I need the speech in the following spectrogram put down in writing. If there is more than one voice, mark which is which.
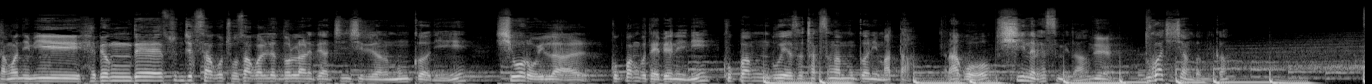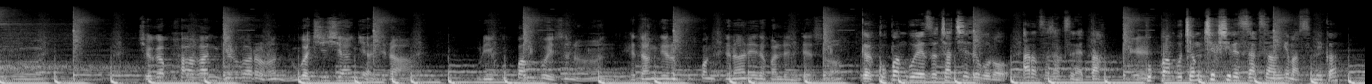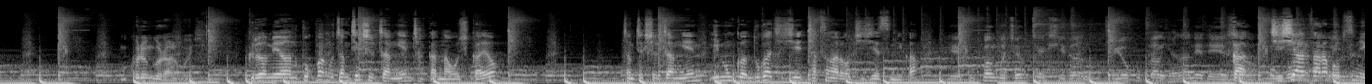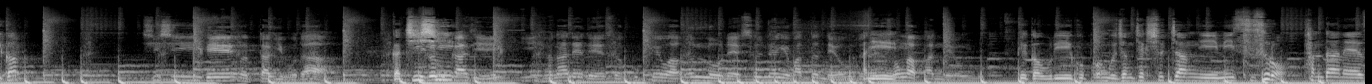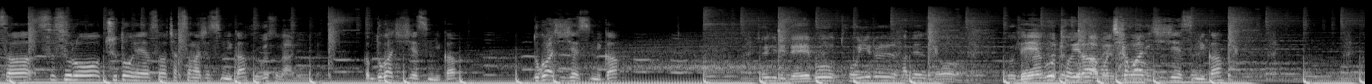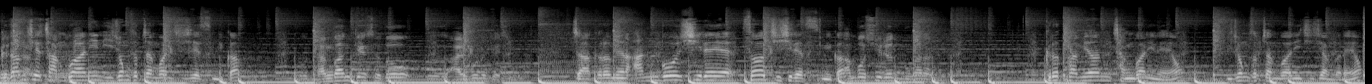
Speaker 1: 장관님, 이 해병대 순직사고 조사 관련 논란에 대한 진실이라는 문건이 10월 5일 날 국방부 대변인이 국방부에서 작성한 문건이 맞다라고 시인을 했습니다.
Speaker 2: 네.
Speaker 1: 누가 지시한 겁니까?
Speaker 2: 제가 파악한 결과로는 누가 지시한 게 아니라 우리 국방부에서는 해당되는 국방 현안에 관련돼서
Speaker 1: 그러니까 국방부에서 자체적으로 알아서 작성했다.
Speaker 2: 예.
Speaker 1: 국방부 정책실에서 작성한 게 맞습니까?
Speaker 2: 뭐 그런 걸 알고 있습니다.
Speaker 1: 그러면 국방부 정책실장님 잠깐 나오실까요? 정책실장님, 이 문건 누가 지시 작성하라고 지시했습니까?
Speaker 3: 예, 국방부 정책실은 주요 국방 현안에 대해서
Speaker 1: 그러니까 지시한 사람 없습니까?
Speaker 3: 지시되었다기보다
Speaker 1: 그러니까 지시
Speaker 3: 지금까지 이 현안에 대해서 국회와 언론에 설명해 왔던 내용들을
Speaker 1: 아니,
Speaker 3: 종합한 내용입니다.
Speaker 1: 그러니까 우리 국방부 정책실장님이 스스로 판단해서 스스로 주도해서 작성하셨습니까?
Speaker 3: 그것은 아닙니다.
Speaker 1: 그럼 누가 지시했습니까? 누가 지시했습니까?
Speaker 3: 저희들이 내부 토의를 하면서 그
Speaker 1: 내부 토의라고 차관이 지시했습니까? 그 당시에
Speaker 3: 않습니다.
Speaker 1: 장관인 이종섭 장관이 지시했습니까?
Speaker 3: 그 장관께서도 그 알고는 계십니다.
Speaker 1: 자 그러면 안보실에서 지시를 했습니까?
Speaker 3: 안보실은 무관합니다.
Speaker 1: 그렇다면 장관이네요. 이종섭 장관이 지시한 거네요.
